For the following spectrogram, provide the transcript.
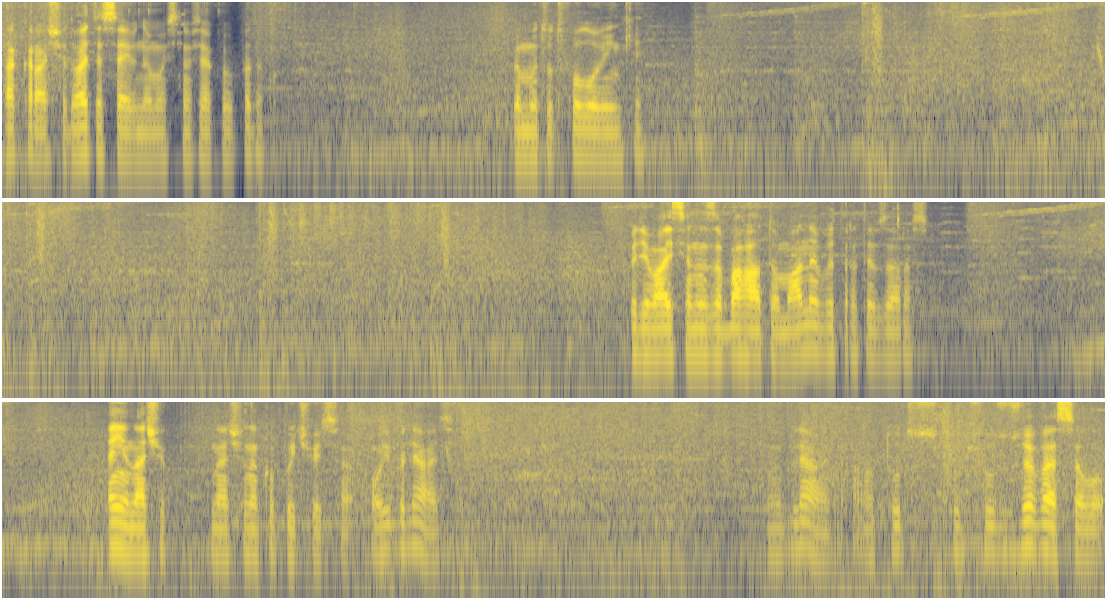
так краще. Давайте сейвнемось на всяк випадок. Бо Ми тут фоловенькі. Сподіваюся, не забагато мани витратив зараз. Та ні, наче, наче накопичується. Ой, блядь. Ой, блядь, а тут, тут, тут вже весело.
